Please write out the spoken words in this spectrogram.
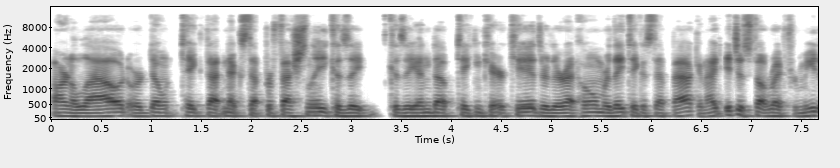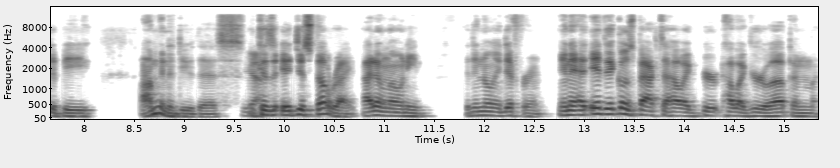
aren't allowed or don't take that next step professionally because they because they end up taking care of kids or they're at home or they take a step back. And I it just felt right for me to be. I'm going to do this yeah. because it just felt right. I don't know any it didn't know any different. And it, it goes back to how I grew, how I grew up and my,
